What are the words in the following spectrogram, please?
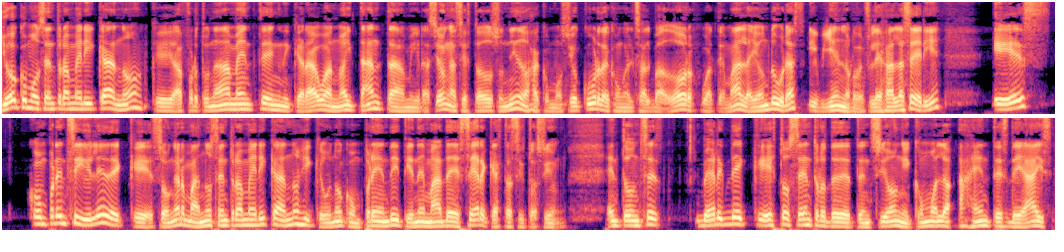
yo como centroamericano, que afortunadamente en Nicaragua no hay tanta migración hacia Estados Unidos a como se ocurre con El Salvador, Guatemala y Honduras, y bien lo refleja la serie, es comprensible de que son hermanos centroamericanos y que uno comprende y tiene más de cerca esta situación. Entonces, ver de que estos centros de detención y cómo los agentes de ICE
